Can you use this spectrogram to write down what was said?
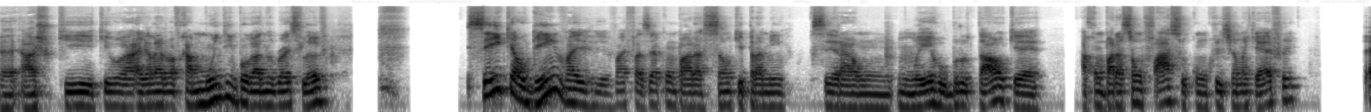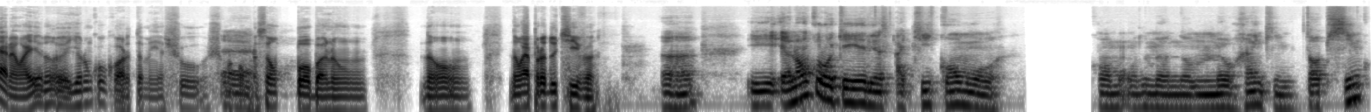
é, acho que, que a galera vai ficar muito empolgada no Bryce Love. Sei que alguém vai, vai fazer a comparação que para mim será um, um erro brutal, que é a comparação fácil com o Christian McCaffrey. É, não, aí eu não, eu não concordo também. Acho, acho uma é... comparação boba, não, não, não é produtiva. Uhum. E eu não coloquei ele aqui como, como no, meu, no meu ranking top 5,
